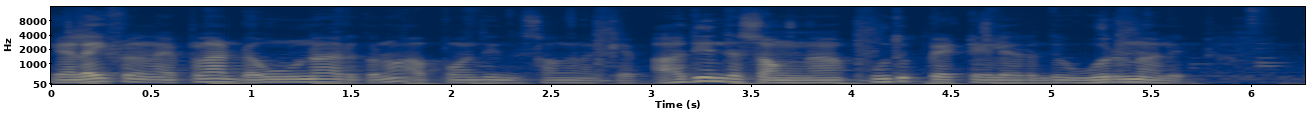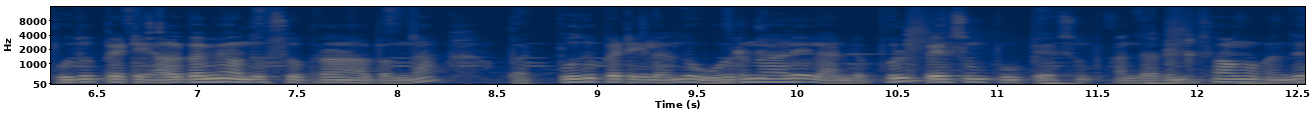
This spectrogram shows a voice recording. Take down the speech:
என் லைஃப்பில் நான் எப்போல்லாம் டவுனாக இருக்கணும் அப்போ வந்து இந்த சாங்கை நான் கேட்பேன் அது இந்த சாங்னா புதுப்பேட்டையிலேருந்து ஒரு நாள். புதுப்பேட்டை ஆல்பமே வந்து சூப்பரான ஆல்பம் தான். பட் புதுப்பேட்டையிலேருந்து ஒரு நாளில் அண்டு புல் பேசும் பூ பேசும். அந்த ரெண்டு சாங்கும் வந்து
